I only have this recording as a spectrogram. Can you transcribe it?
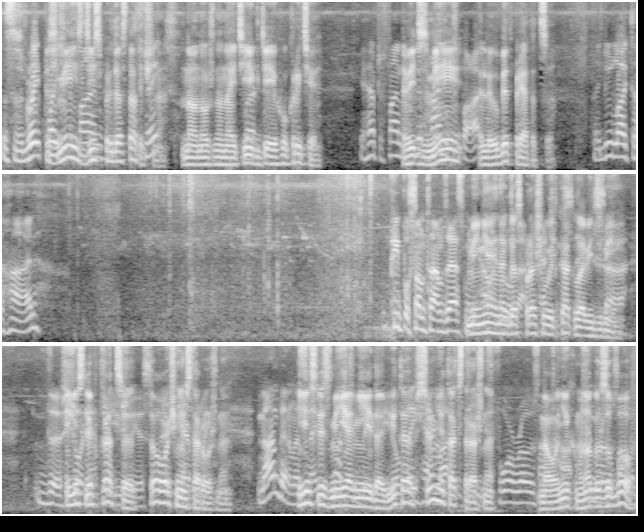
Змей здесь предостаточно, но нужно найти, где их укрытие. Ведь змеи любят прятаться. Меня иногда спрашивают, как ловить змей. Uh, Если вкратце, то очень осторожно. Если змея не ядовита, все не так страшно. Но у них много зубов,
